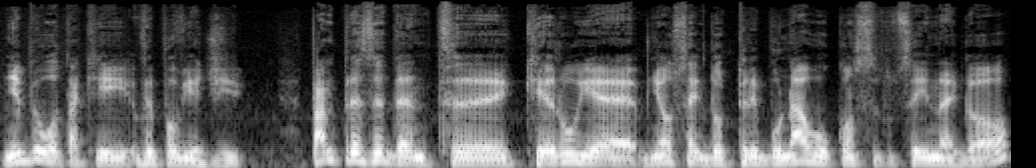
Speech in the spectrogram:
Nie było takiej wypowiedzi. Pan prezydent kieruje wniosek do Trybunału Konstytucyjnego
